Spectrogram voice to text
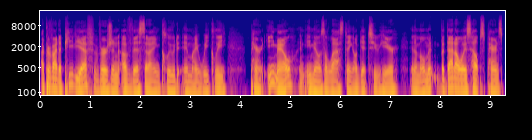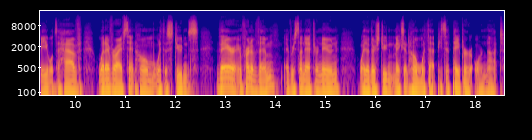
I provide a PDF version of this that I include in my weekly parent email. And email is the last thing I'll get to here in a moment. But that always helps parents be able to have whatever I've sent home with the students there in front of them every Sunday afternoon, whether their student makes it home with that piece of paper or not.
